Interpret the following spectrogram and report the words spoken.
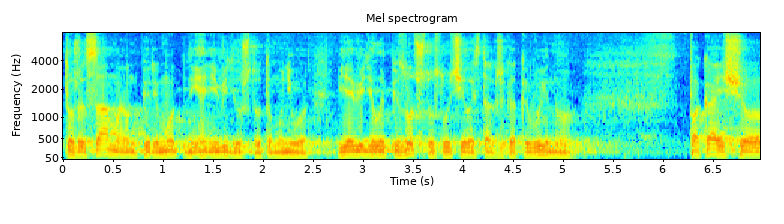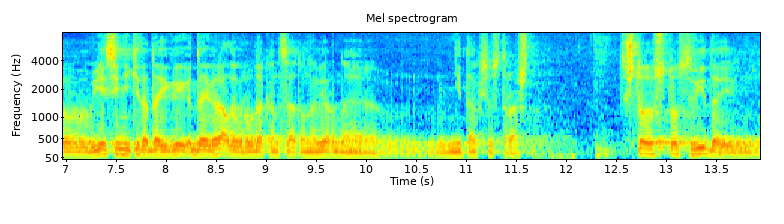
то же самое, он перемотанный, я не видел, что там у него. Я видел эпизод, что случилось, так же, как и вы, но пока еще, если Никита доиг- доиграл игру до конца, то, наверное, не так все страшно. Что, что с видой,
